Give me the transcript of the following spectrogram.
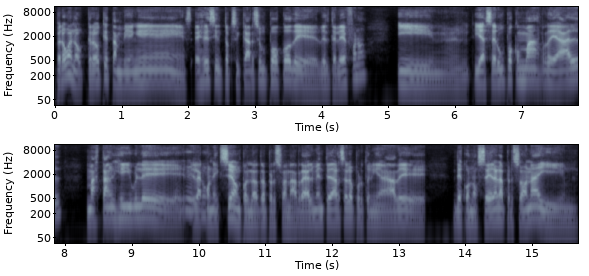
pero bueno, creo que también es, es desintoxicarse un poco de, del teléfono y, mm, y hacer un poco más real, más tangible la Ujú. conexión con la otra persona. Realmente darse la oportunidad de, de conocer a la persona y,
